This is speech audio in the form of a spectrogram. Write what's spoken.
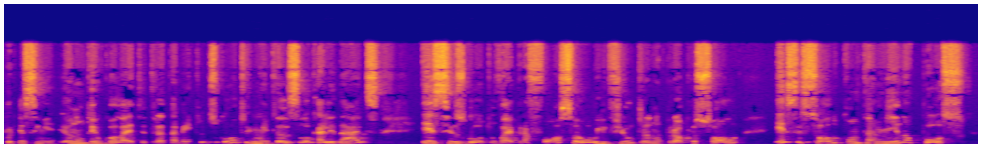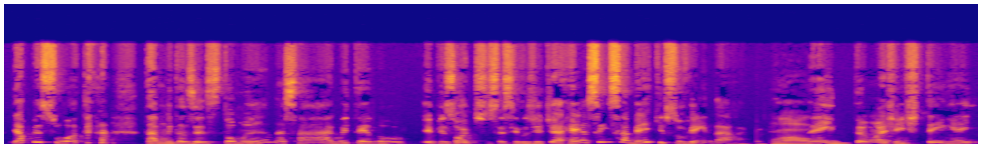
porque assim, eu não tenho coleta e tratamento de esgoto em muitas localidades, esse esgoto vai para a fossa ou infiltra no próprio solo, esse solo contamina o poço, e a pessoa está tá muitas vezes tomando essa água e tendo episódios sucessivos de diarreia sem saber que isso vem da água. Né? Então a gente tem aí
